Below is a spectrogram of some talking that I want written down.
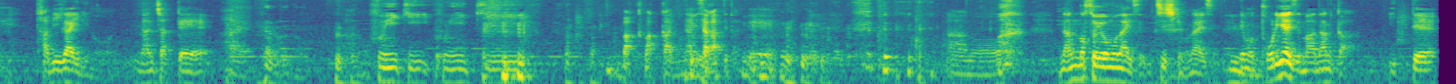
う、ね、旅帰りのなんちゃって、はい、え なるほあの雰囲気雰囲気バックパッカーになり下がってたんで あの 何の素養もないですよ。知識もないですよね、うん。でもとりあえずまあなんか行って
